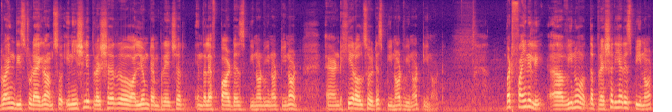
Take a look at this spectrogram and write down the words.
drawing these two diagrams. So initially pressure, uh, volume, temperature in the left part is P naught, V naught, T naught and here also it is P naught, V naught, T naught. But finally uh, we know the pressure here is P naught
